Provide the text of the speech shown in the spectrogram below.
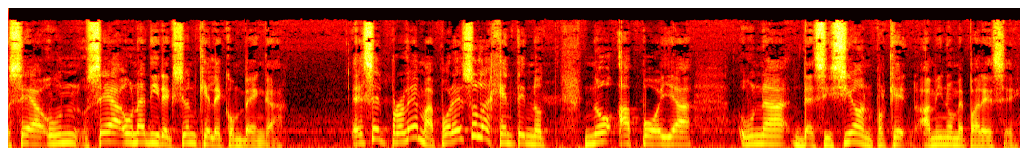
sea, un, sea una dirección que le convenga. Es el problema. Por eso la gente no, no apoya una decisión, porque a mí no me parece.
